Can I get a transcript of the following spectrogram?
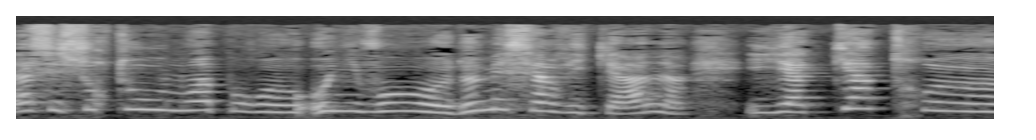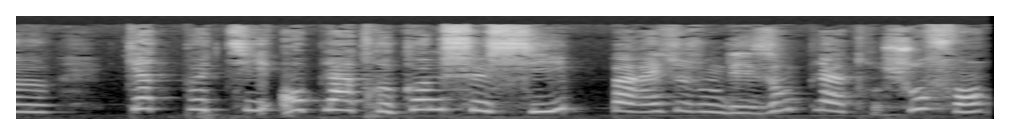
Là c'est surtout moi pour euh, au niveau euh, de mes cervicales. Il y a quatre, quatre petits emplâtres comme ceci. Pareil, ce sont des emplâtres chauffants.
